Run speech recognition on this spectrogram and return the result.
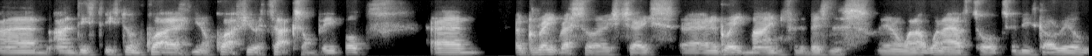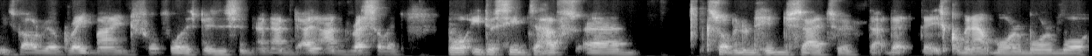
um, and he's, he's done quite a you know quite a few attacks on people. Um, a great wrestler is Chase, uh, and a great mind for the business. You know, when I when I have talked to him, he's got a real he's got a real great mind for, for this business and and, and and wrestling. But he does seem to have um, sort of an unhinged side to him that, that, that is coming out more and more and more.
